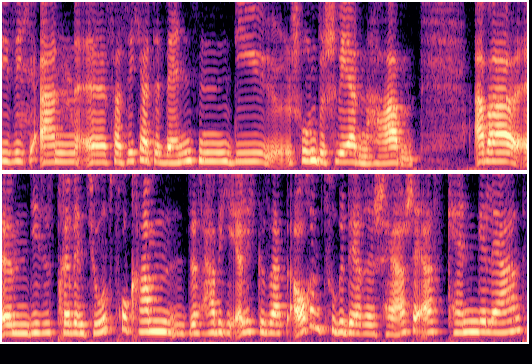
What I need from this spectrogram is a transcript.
die sich an äh, Versicherte wenden, die schon Beschwerden haben. Aber ähm, dieses Präventionsprogramm, das habe ich ehrlich gesagt auch im Zuge der Recherche erst kennengelernt.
